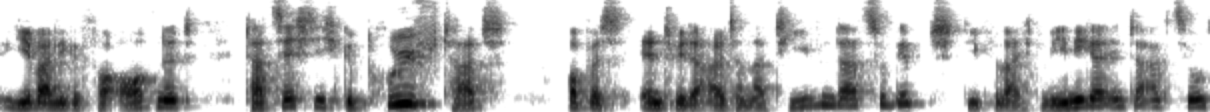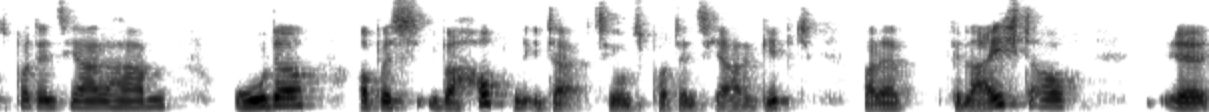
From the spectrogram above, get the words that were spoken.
jeweilige verordnet, tatsächlich geprüft hat, ob es entweder Alternativen dazu gibt, die vielleicht weniger Interaktionspotenzial haben, oder ob es überhaupt ein Interaktionspotenzial gibt, weil er vielleicht auch äh,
